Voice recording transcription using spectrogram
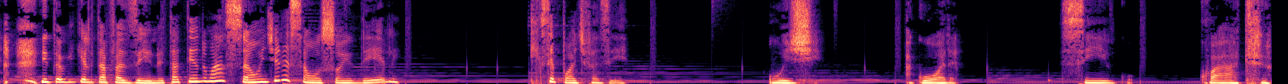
então, o que, que ele está fazendo? Ele está tendo uma ação em direção ao sonho dele. O que, que você pode fazer? Hoje, agora. Cinco, quatro,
